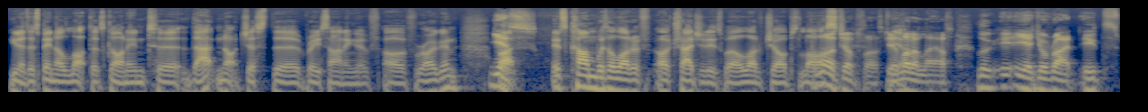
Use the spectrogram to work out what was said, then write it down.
you know, there's been a lot that's gone into that, not just the re-signing of, of Rogan. Yes. but it's come with a lot of, of tragedy as well. A lot of jobs lost. A lot of jobs lost. Yeah, Yeah. a lot of layoffs. Look, yeah, you're right. It's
